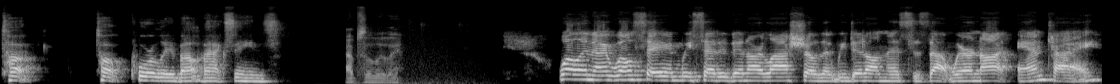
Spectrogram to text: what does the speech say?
talk talk poorly about vaccines. Absolutely. Well, and I will say, and we said it in our last show that we did on this, is that we're not anti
